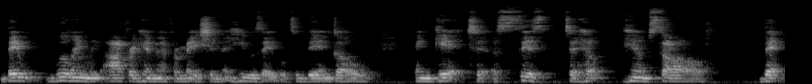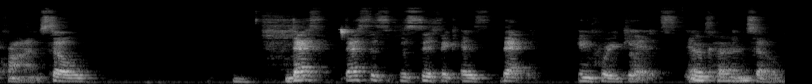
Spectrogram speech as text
they willingly offered him information that he was able to then go and get to assist to help him solve that crime. So that's that's as specific as that inquiry gets. And, Okay. And so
